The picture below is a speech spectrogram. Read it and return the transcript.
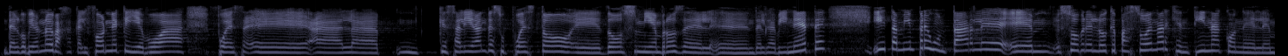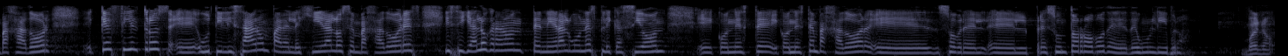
del gobierno de Baja California que llevó a, pues, a la, que salieran de su puesto dos miembros del, del, gabinete. Y también preguntarle sobre lo que pasó en Argentina con el embajador. ¿Qué filtros utilizaron para elegir a los embajadores? Y si ya lograron tener alguna explicación eh, con, este, con este embajador eh, sobre el, presunto robo de, un libro. Bueno,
